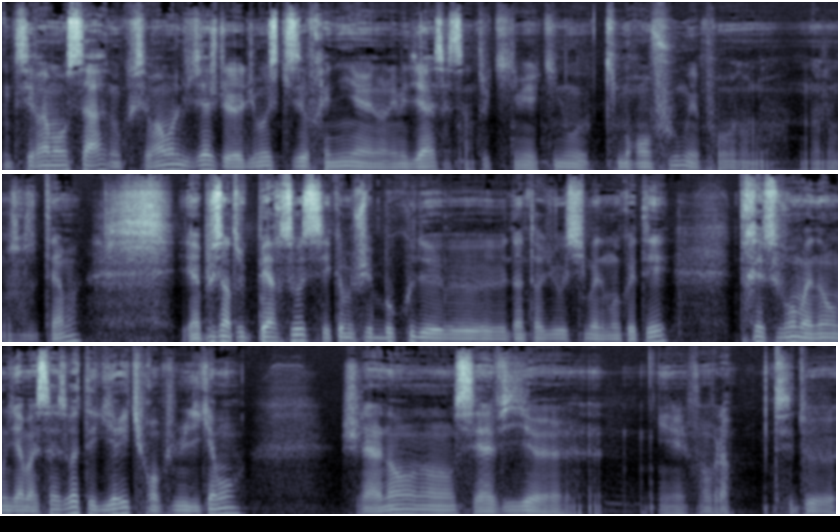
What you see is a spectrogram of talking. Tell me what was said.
Donc c'est vraiment ça. Donc c'est vraiment le visage du mot schizophrénie euh, dans les médias. Ça c'est un truc qui, qui nous qui me rend fou, mais pour dans le, bon sens du terme. Et en plus un truc perso, c'est comme je fais beaucoup de d'interviews aussi moi de mon côté. Très souvent maintenant on me dit ah bah ça se voit, t'es guéri, tu prends plus de médicaments. Je suis là non non, c'est à vie. Euh, et, enfin voilà, c'est deux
